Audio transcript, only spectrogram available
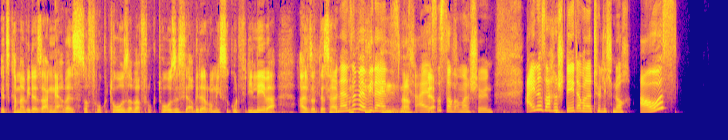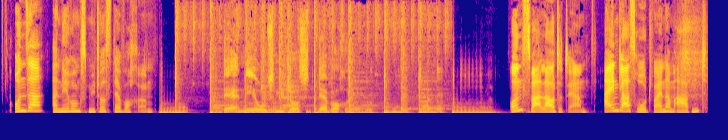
Jetzt kann man wieder sagen, ne, aber es ist doch Fructose, aber Fructose ist ja auch wiederum nicht so gut für die Leber. Also deshalb. Und dann sind wir wieder in diesem Na, Kreis. ja. Ist doch immer schön. Eine Sache steht aber natürlich noch aus. Unser Ernährungsmythos der Woche. Der Ernährungsmythos der Woche. Und zwar lautet er: Ein Glas Rotwein am Abend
